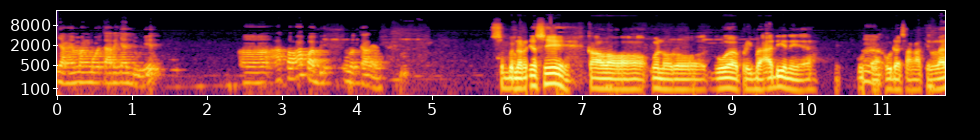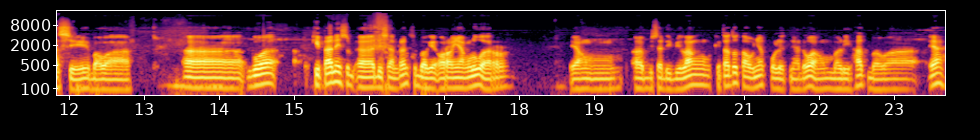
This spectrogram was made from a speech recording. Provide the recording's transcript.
yang emang mau carinya duit uh, atau apa menurut kalian? Sebenarnya sih kalau menurut gue pribadi nih ya udah hmm. udah sangat jelas sih bahwa uh, gue kita nih uh, desainer sebagai orang yang luar yang uh, bisa dibilang kita tuh taunya kulitnya doang melihat bahwa ya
